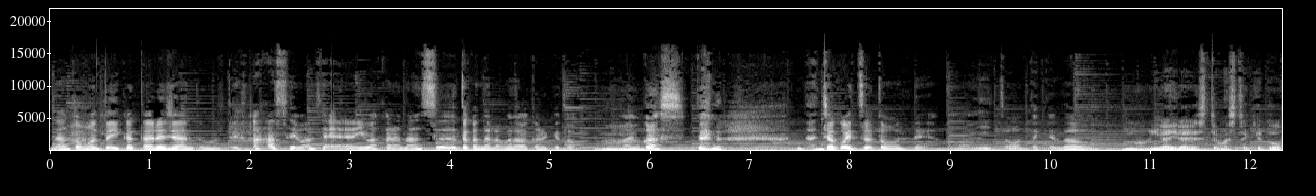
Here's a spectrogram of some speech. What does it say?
なんかもっと言い方あるじゃんと思って、あ、すいません、今からダンスとかならまだわかるけど、うんあ、今からっす、みたいな。なんじゃこいつと思って、もういいと思ったけど、うんアミがイライラしてましたけど、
